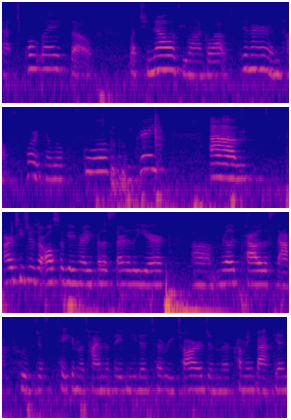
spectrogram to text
at Chipotle, so let you know if you wanna go out to dinner and help support your local school, that'd be great. Um, our teachers are also getting ready for the start of the year. Um, really proud of the staff who've just taken the time that they've needed to recharge and they're coming back in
